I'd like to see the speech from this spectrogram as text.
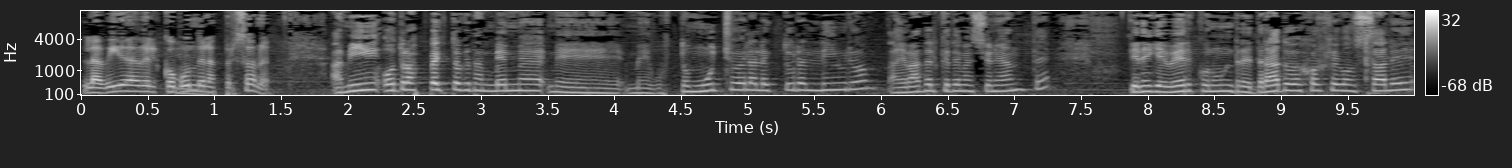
la vida del común Mm. de las personas. A mí otro aspecto que también me, me- me gustó mucho de la lectura del libro, además del que te mencioné antes, tiene que ver con un retrato de Jorge González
